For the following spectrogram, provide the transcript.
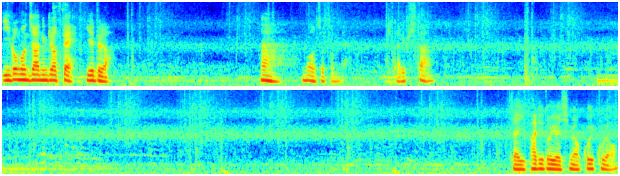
이거 먼저 하는 게 어때? 얘들아. 아, 뭐 어쩔 수 없네. 기다립시다. 자, 이파리도 열심히 얻고 있고요.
